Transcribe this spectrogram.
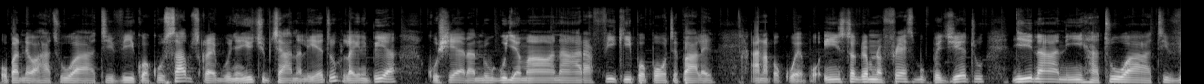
upande wa Hatua TV kwa kusubscribe kwenye YouTube channel yetu, lakini pia kushare na ndugu jamaa na rafiki popote pale anapokuwepo. Instagram na Facebook page yetu jina ni Hatua TV,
